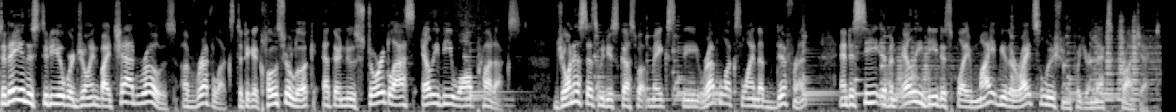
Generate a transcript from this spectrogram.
Today in the studio, we're joined by Chad Rose of ReveLux to take a closer look at their new Storyglass LED wall products. Join us as we discuss what makes the ReveLux lineup different and to see if an LED display might be the right solution for your next project.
